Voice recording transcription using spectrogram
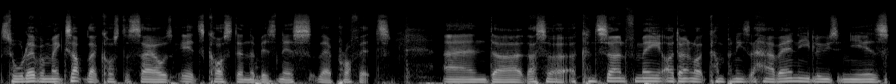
So whatever makes up that cost of sales, it's costing the business their profits, and uh, that's a, a, concern for me. I don't like companies that have any losing years.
